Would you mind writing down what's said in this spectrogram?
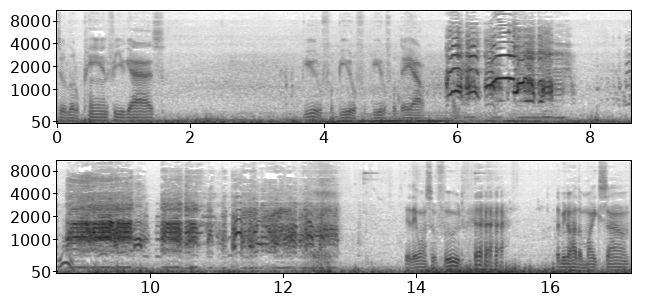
Do a little pan for you guys. Beautiful, beautiful, beautiful day out. Ooh. Yeah, they want some food. Let me know how the mics sound.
